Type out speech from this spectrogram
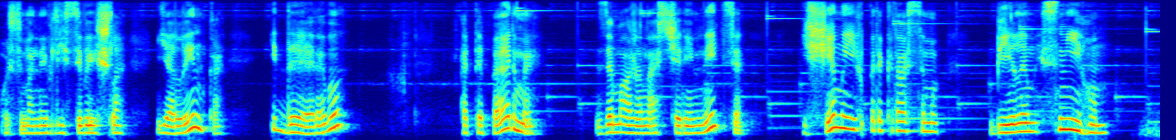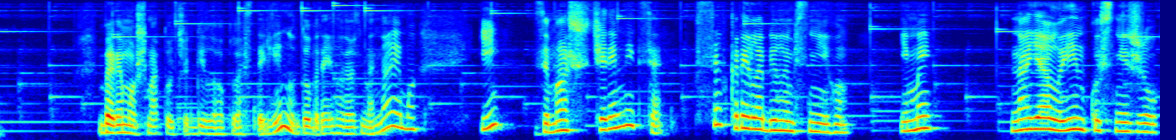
Ось у мене в лісі вийшла ялинка і дерево. А тепер ми замажу нас чарівниця, і ще ми їх прикрасимо білим снігом. Беремо шматочок білого пластиліну, добре його розминаємо, і зима ж чарівниця все вкрила білим снігом. І ми на ялинку сніжок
